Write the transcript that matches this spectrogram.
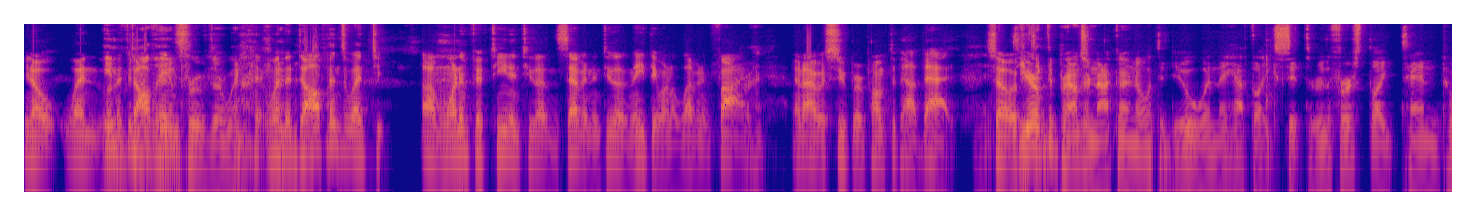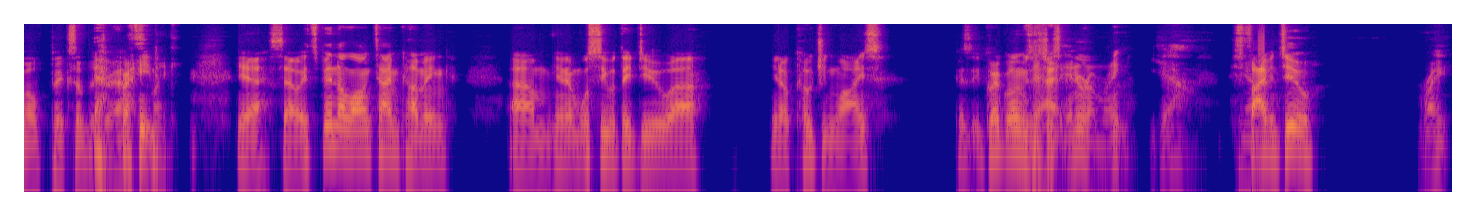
You know when when the Dolphins improved their win rate. when the Dolphins went to um, one and fifteen in two thousand seven. In two thousand eight, they went eleven and five, Right. and I was super pumped about that. So if Do you you're think the Browns are not going to know what to do when they have to like sit through the first like 10, 12 picks of the draft? Right. Like, yeah, so it's been a long time coming. Um, you know, we'll see what they do. Uh, you know, coaching wise, because Gregg Williams is just interim, right? yeah, He's Yeah. five and two. right.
